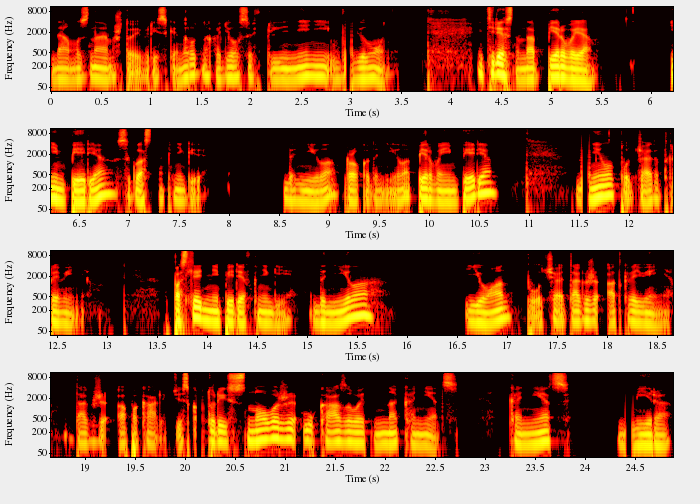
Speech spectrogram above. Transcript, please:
Да, мы знаем, что еврейский народ находился в пленении в Вавилоне. Интересно, да, первая империя, согласно книге Даниила, пророка Даниила, первая империя, Даниил получает откровение. Последняя империя в книге Даниила, Иоанн получает также откровение, также апокалипсис, который снова же указывает на конец, конец мира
